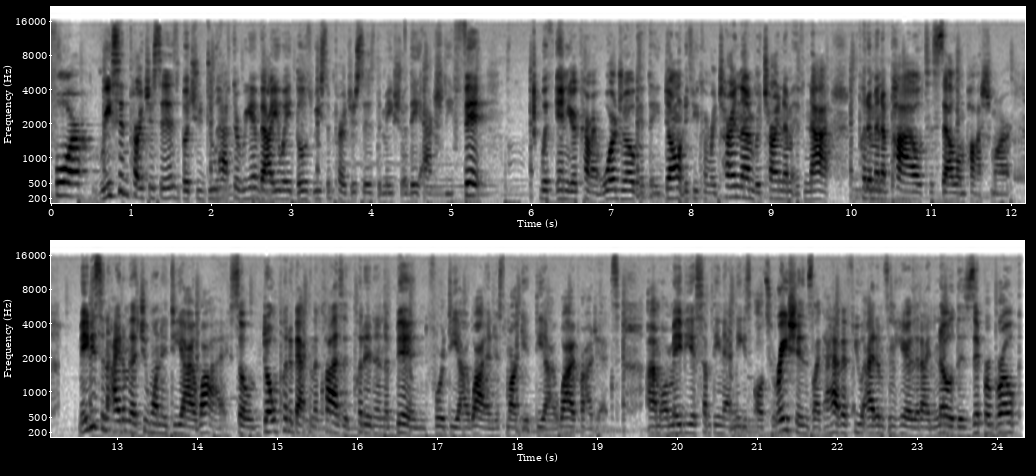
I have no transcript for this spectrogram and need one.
For recent purchases but you do have to reevaluate those recent purchases to make sure they actually fit within your current wardrobe. If they don't if you can return them return them. If not put them in a pile to sell on Poshmark Maybe it's an item that you want to DIY. So don't put it back in the closet, put it in a bin for DIY and just mark it DIY projects. Um, or maybe it's something that needs alterations. Like I have a few items in here that I know the zipper broke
